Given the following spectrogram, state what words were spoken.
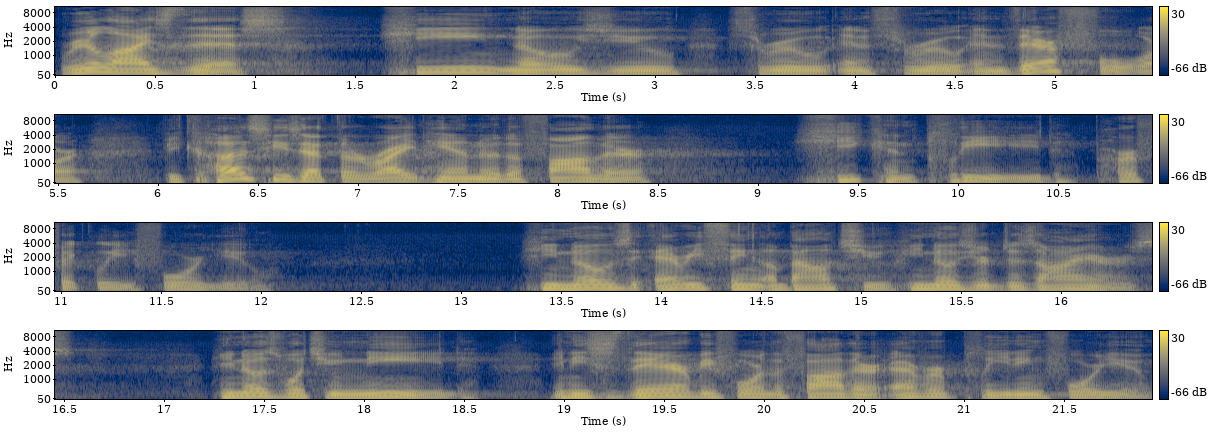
Realize this He knows you through and through. And therefore, because He's at the right hand of the Father, he can plead perfectly for you. He knows everything about you, He knows your desires, He knows what you need, and He's there before the Father, ever pleading for you.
